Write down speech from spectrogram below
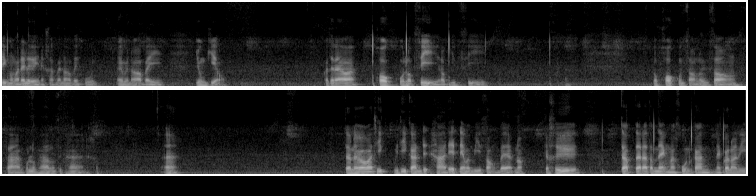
ดึงออกมาได้เลยนะครับ ไม่ต้องเอาไปคูณไม่ไม่ต้องเอาไปยุ่งเกี่ยว ก็จะได้ว่าหกคูณลบสี่ลบยี่สิบสี่ ลบหกคูณสองลบสิบสองสามคูณลบห้าลบสิบห้านะครับ อ่าจำได้ไหมว่าที่วิธีการหาเดทเนี่ยมันมีสองแบบเนาะก็คือจับแต่ละตำแหน่งมาคูณกัน ในกรณี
